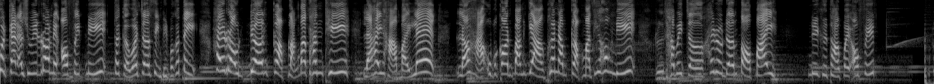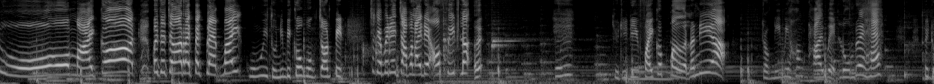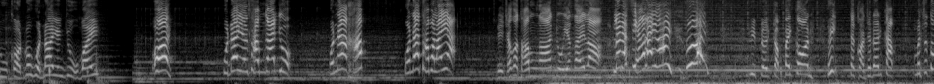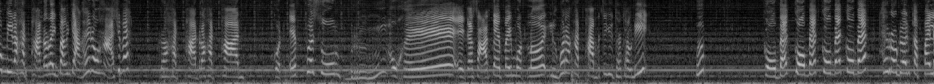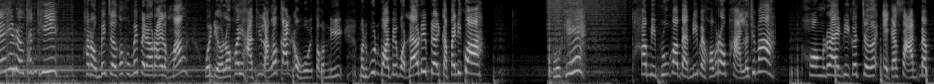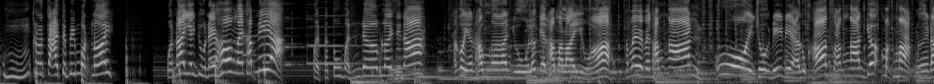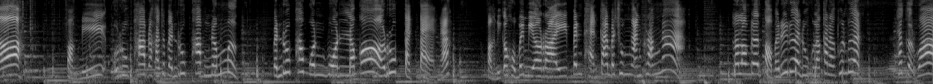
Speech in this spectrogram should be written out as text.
กฎการเอาชีวิตรอดในออฟฟิศนี้ ถ้าเกิดว่าเจอสิ่งผิดปกติ ให้เราเดินกลับหลังมาทันที และให้หาหมายเลข แล้วหาอุปกรณ์บางอย่างเพื่อนำกลับมาที่ห้องนี้ หรือถ้าไม่เจอให้เราเดินต่อไป นี่คือทางไปออฟฟิศโอ้ my god มันจะเจออะไรแปลกๆไหมอุ้ยตรงนี้มีกล้องวงจรปิด ฉันยังไม่ได้จับอะไรในออฟฟิศแล้วเอ๊ะเฮ้อยู่ดีๆไฟก็เปิดแล้วเนี่ย ตรงนี้มีห้อง private room ด้วยแฮะ ไปดูก่อนว่าหัวหน้ายังอยู่ไหม โอ้ยหัวหน้ายังทำงานอยู่ หัวหน้าครับหัวหน้าทำอะไรอะ่ะ นี่ฉันก็ทำงานอยู่ยังไงล่ะ แล้วนั่นเสียงอะไรเฮ้ยเฮ้ย รีบเดินกลับไปก่อน เฮ้ย แต่ก่อนจะเดินกลับ มันจะต้องมีรหัสผ่านอะไรบางอย่างให้เราหาใช่ไหม รหัสผ่านรหัสผ่าน กด F เพื่อซูมบรึงโอเค เอกสารเต็มไปหมดเลย หรือว่ารหัสผ่านมันจะอยู่แถวๆนี้ปึ๊บ go back go back go back go back ให้เราเดินกลับไปเลยให้เร็วทันที ถ้าเราไม่เจอก็คงไม่เป็นอะไรหรอกมั้ง ไว้เดี๋ยวเราค่อยหาทีหลังแล้วกัน โอ้โหตอนนี้ มันวุ่นวายไปหมดแล้วรีบเดินกลับไปดีกว่า โอเค ถ้ามีพลุมาแบบนี้หมายความว่าเราผ่านแล้วใช่ไหมห้องแรกนี่ก็เจอเอกสารแบบหืมกระจายเต็มไปหมดเลยหัวหน้ายังอยู่ในห้องไหมครับเนี่ย เปิดประตูเหมือนเดิมเลยสินะฉันก็ยังทำงานอยู่แล้วแกทำอะไรอยู่ฮะทำไมไม่ไปทำงาน โอ้ยช่วงนี้เนี่ยลูกค้าสั่งงานเยอะมาก ๆ เลยนะ ฝั่งนี้รูปภาพนะคะจะเป็นรูปภาพน้ำหมึก เป็นรูปภาพวนๆ แล้วก็รูปแตกๆ นะ ฝั่งนี้ก็คงไม่มีอะไร เป็นแผนการประชุมงานครั้งหน้า เราลองเดินต่อไปเรื่อยๆ ดูแล้วกันนะเพื่อนๆ ถ้าเกิดว่า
